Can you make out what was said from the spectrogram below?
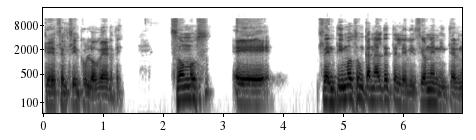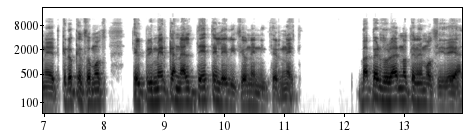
que es el Círculo Verde. Somos, eh, sentimos un canal de televisión en Internet. Creo que somos el primer canal de televisión en Internet va a perdurar, no tenemos idea.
